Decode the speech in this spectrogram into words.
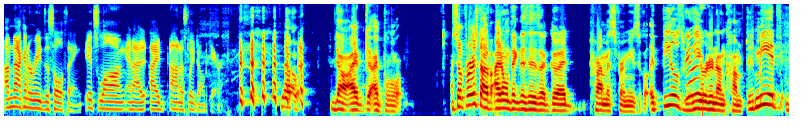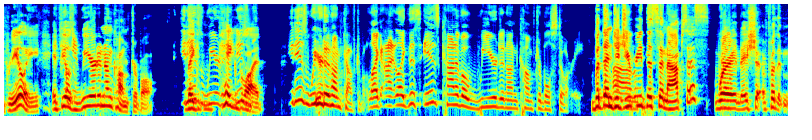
I'm not going to read this whole thing. It's long, and I I honestly don't care. No, no, I, I. So first off, I don't think this is a good premise for a musical. It feels Really? weird and uncomfortable. To me, it really it feels Okay. weird and uncomfortable. It like is weird. Pig it is- blood. It is weird and uncomfortable. Like I like this is kind of a weird and uncomfortable story. But then, did you Um, read the synopsis where they sh- for the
